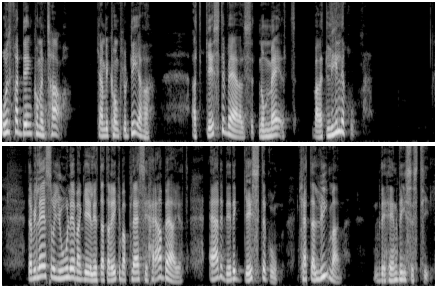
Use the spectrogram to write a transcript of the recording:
Ud fra den kommentar kan vi konkludere, at gæsteværelset normalt var et lille rum. Da vi læser i juleevangeliet, at der ikke var plads i herberget, er det dette gæsterum, katalyman, det henvises til.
